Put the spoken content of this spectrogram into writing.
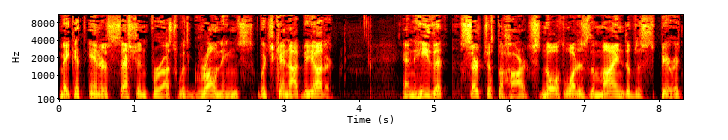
maketh intercession for us with groanings which cannot be uttered. And he that searcheth the hearts knoweth what is the mind of the Spirit,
